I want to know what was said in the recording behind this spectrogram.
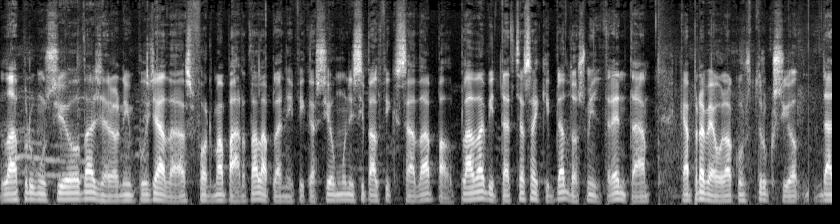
La promoció de Jerònim Pujades forma part de la planificació municipal fixada pel Pla d'Habitatge Assequible 2030, que preveu la construcció de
